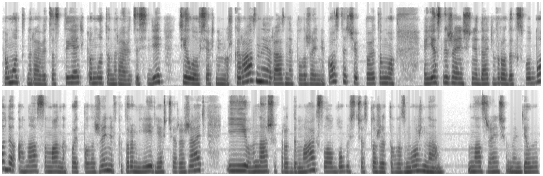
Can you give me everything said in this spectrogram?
кому-то нравится стоять, кому-то нравится сидеть. Тело у всех немножко разное, разное положение косточек, поэтому если женщине дать в родах свободу, она сама находит положение, в котором ей легче рожать. И в наших роддомах, слава богу, сейчас тоже это возможно. У нас женщины делают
